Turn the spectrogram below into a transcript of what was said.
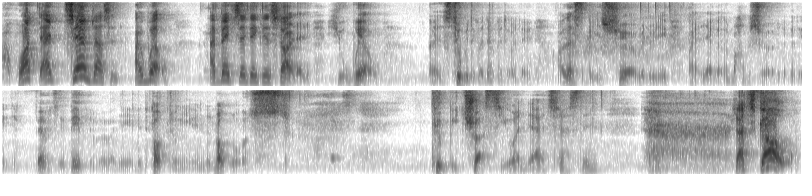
I want that gem, Dawson. I will. I beg you to get started. You will. Oh, let's be sure. Could we trust you on that, Justin? Let's go!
